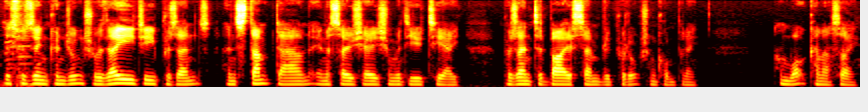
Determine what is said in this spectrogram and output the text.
This was in conjunction with AEG Presents and stamped down in association with UTA, presented by Assembly Production Company. And what can I say?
